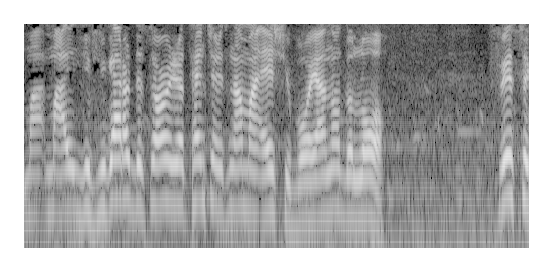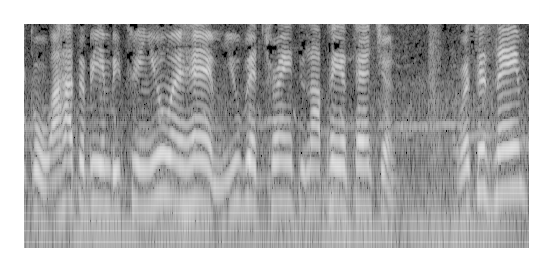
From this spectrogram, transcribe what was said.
My, my, if you got a disordered attention, it's not my issue, boy. I know the law. Physical. I have to be in between you and him. You've been trained to not pay attention. What's his name?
